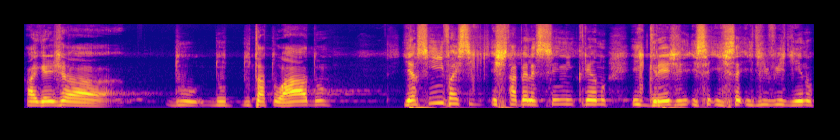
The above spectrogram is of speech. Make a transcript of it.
a igreja do, do, do tatuado, e assim vai se estabelecendo e criando igreja e, e, e, dividindo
